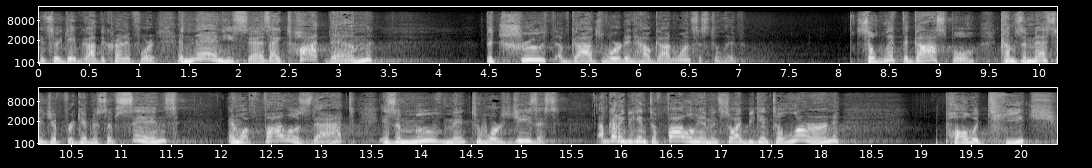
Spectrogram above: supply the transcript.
And so he gave God the credit for it. And then he says, I taught them the truth of God's word and how God wants us to live. So, with the gospel comes a message of forgiveness of sins and what follows that is a movement towards Jesus. I've got to begin to follow him. And so I begin to learn. Paul would teach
